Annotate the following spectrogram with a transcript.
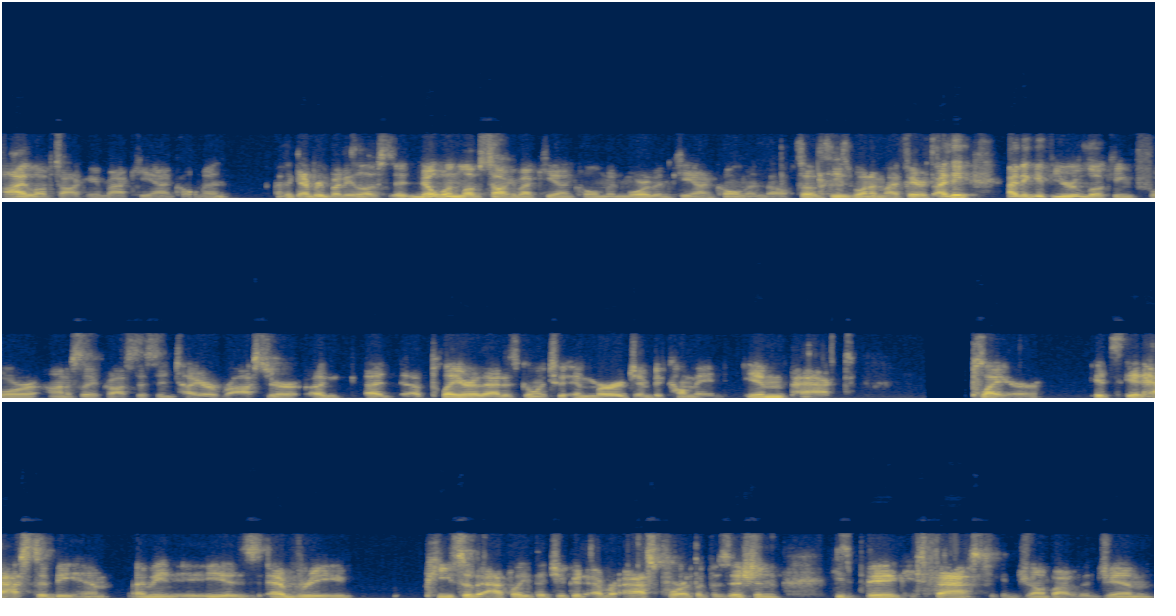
I love talking about Keon Coleman. I think everybody loves. No one loves talking about Keon Coleman more than Keon Coleman, though. So he's one of my favorites. I think. I think if you're looking for, honestly, across this entire roster, a, a, a player that is going to emerge and become an impact player, it's it has to be him. I mean, he is every piece of athlete that you could ever ask for at the position. He's big, he's fast, he can jump out of the gym.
